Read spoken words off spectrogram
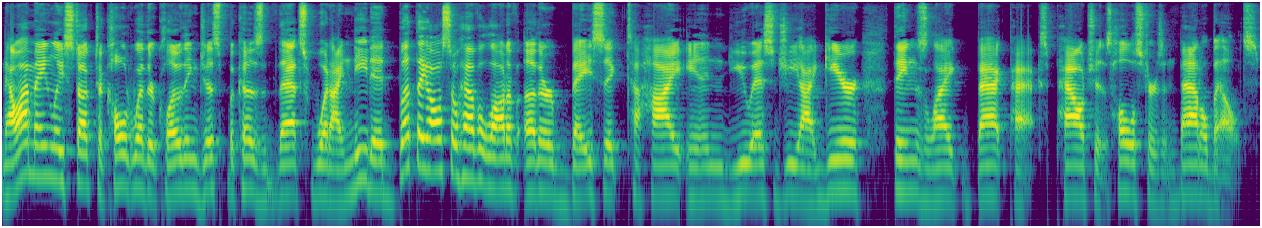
Now I mainly stuck to cold weather clothing just because that's what I needed, but they also have a lot of other basic to high-end USGI gear, things like backpacks, pouches, holsters, and battle belts.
